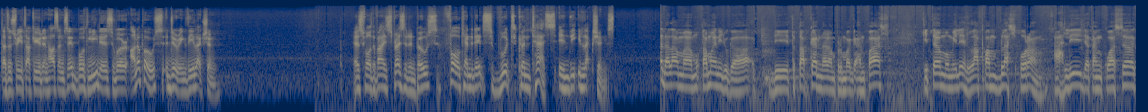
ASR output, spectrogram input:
Datuk Sri Taqiyuddin Hassan said both leaders were unopposed during the election. As for the Vice President post, four candidates would contest in the elections. Dalam uh, muktamar ini juga ditetapkan dalam perlembagaan PAS kita memilih 18 orang ahli kuasa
